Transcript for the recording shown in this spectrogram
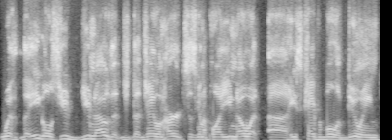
With the Eagles, you you know that that Jalen Hurts is going to play. You know what uh, he's capable of doing,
